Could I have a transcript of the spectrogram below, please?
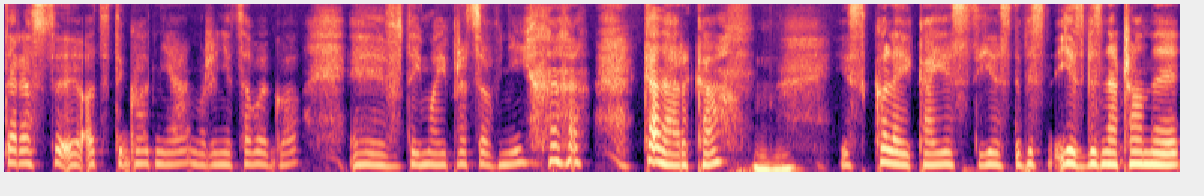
teraz y, od tygodnia, może nie całego, y, w tej mojej pracowni kanarka. Mhm. Jest kolejka, jest, jest, jest wyznaczony,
